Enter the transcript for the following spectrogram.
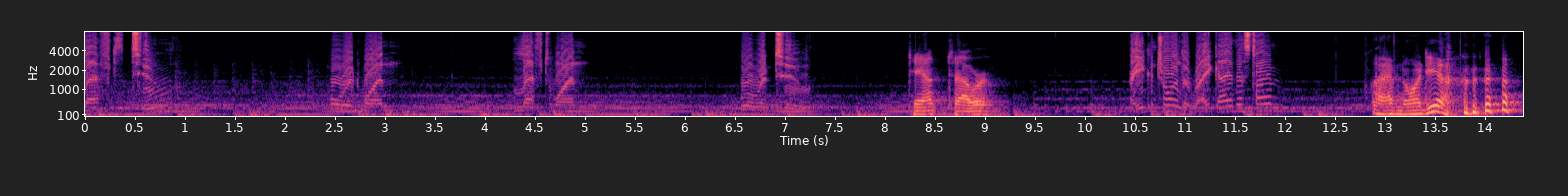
left two, forward one, left one, forward two. Can't tower. Are you controlling the right guy this time? I have no idea.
